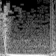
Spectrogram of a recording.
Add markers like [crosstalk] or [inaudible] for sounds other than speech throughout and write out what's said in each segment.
Peace.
